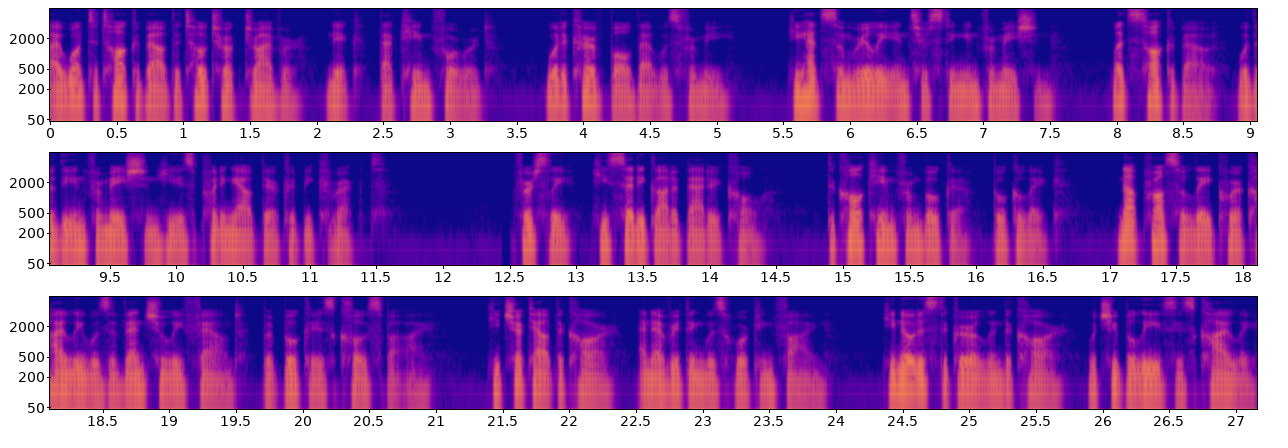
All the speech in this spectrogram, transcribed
I want to talk about the tow truck driver, Nick, that came forward. What a curveball that was for me. He had some really interesting information. Let's talk about whether the information he is putting out there could be correct. Firstly, he said he got a battery call. The call came from Boca, Boca Lake. Not Prosser Lake where Kiely was eventually found, but Boca is close by. He checked out the car, and everything was working fine. He noticed the girl in the car, which he believes is Kiely,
